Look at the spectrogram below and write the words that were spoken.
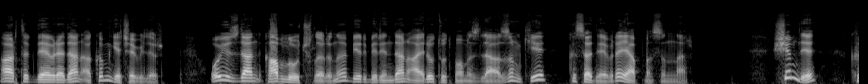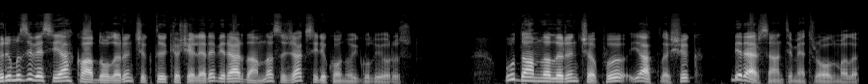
artık devreden akım geçebilir. O yüzden kablo uçlarını birbirinden ayrı tutmamız lazım ki kısa devre yapmasınlar. Şimdi, kırmızı ve siyah kabloların çıktığı köşelere birer damla sıcak silikon uyguluyoruz. Bu damlaların çapı yaklaşık birer santimetre olmalı.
